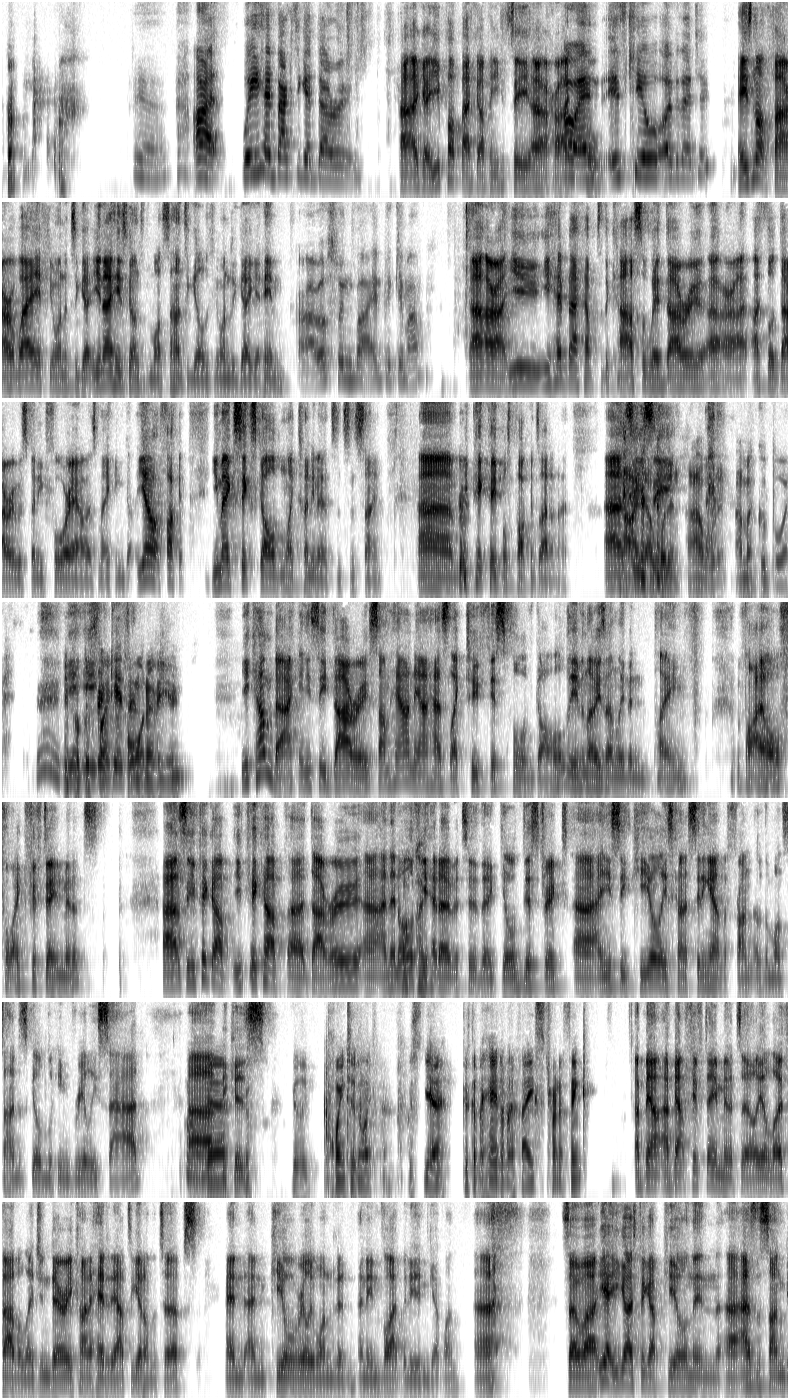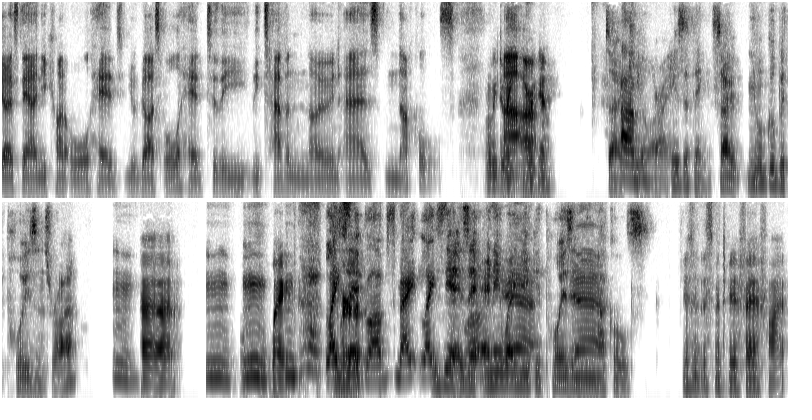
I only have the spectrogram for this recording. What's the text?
Yeah. All right. We head back to get Daaru. Uh, okay, you pop back up and you can see. Uh, all right, oh, cool. and is Kheel over there too? he's not far away. If you wanted to go, you know, he's gone to the Monster Hunter Guild. If you wanted to go get him. All right, we'll swing by and pick him up. Uh, all right, you you head back up to the castle where Daaru. Uh, all right, I thought Daaru was spending four hours making. Go- you know what? Fuck it. You make six gold in like twenty minutes. It's insane. Um, you pick people's pockets. I don't know. Uh, so I, see- wouldn't. I wouldn't. I'm a good boy. you- People you- just like Rick fawn over you. You come back and you see Daaru somehow now has like two fistful of gold, even though he's only been playing Viol for like 15 minutes. Uh, so you pick up you pick up uh, Daaru, uh, and then all Oh, of you hey. head over to the guild district, uh, and you see Kheel. He's kind of sitting out in the front of the Monster Hunters Guild, looking really sad uh, Yeah. because Really pointed, like, was, yeah, just got my hand on my face, trying to think. about about 15 minutes earlier, Lothar the Legendary kind of headed out to get on the Terps, and and Kheel really wanted an, an invite, but he didn't get one. So uh, yeah, you guys pick up Kheel, and then uh, as the sun goes down, you kind of all head, you guys all head to the the tavern known as Knuckles. What are we doing Uh, here again? So, Um, Kheel. All right. Here's the thing. So you're good with poisons, right? Mm, Uh, mm, mm, Wait. mm. Lace the there- gloves, mate. Lace Is, yeah. the Is there any way Yeah. you could poison Yeah. Knuckles? isn't this meant to be a fair fight?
